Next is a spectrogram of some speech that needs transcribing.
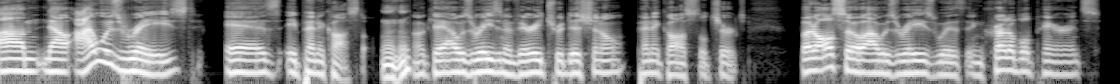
Um, now, I was raised as a Pentecostal. hmm Okay, I was raised in a very traditional Pentecostal church, but also I was raised with incredible parents.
